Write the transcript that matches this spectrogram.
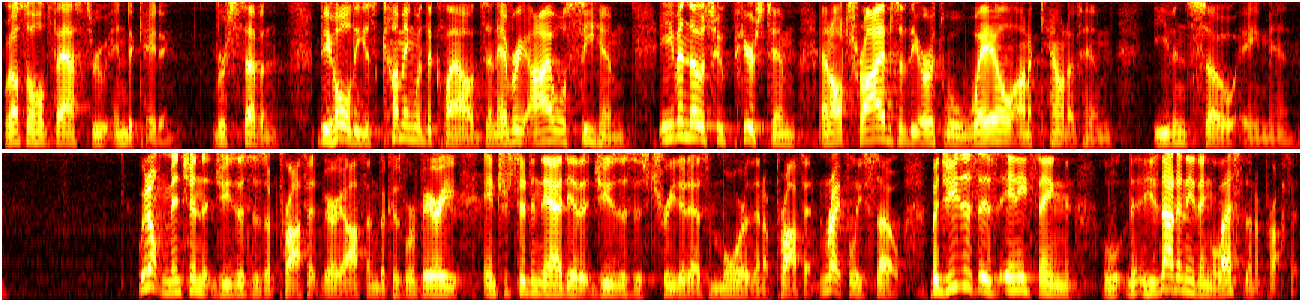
We also hold fast through indicating. Verse 7 Behold, he is coming with the clouds, and every eye will see him, even those who pierced him, and all tribes of the earth will wail on account of him. Even so, amen. We don't mention that Jesus is a prophet very often because we're very interested in the idea that Jesus is treated as more than a prophet, and rightfully so. But Jesus is anything, he's not anything less than a prophet.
